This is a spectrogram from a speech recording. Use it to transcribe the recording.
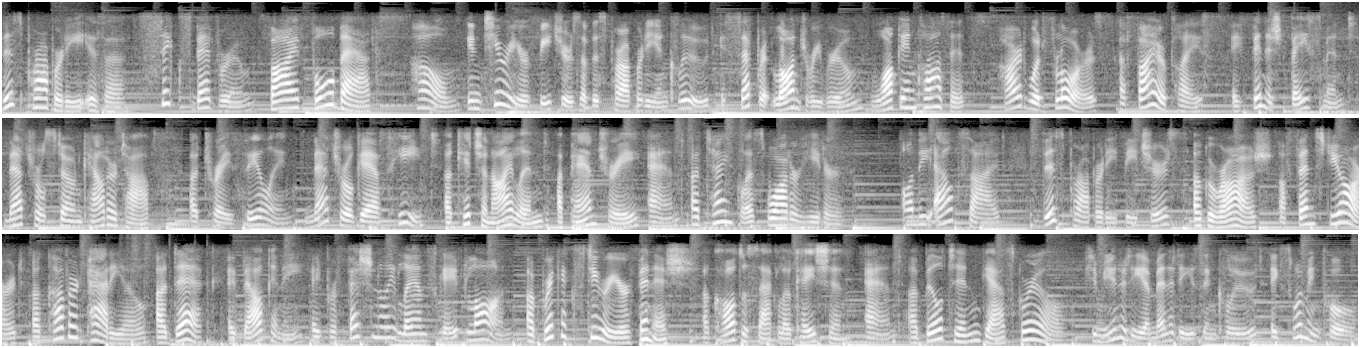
This property is a six-bedroom, five full baths home. Interior features of this property include a separate laundry room, walk-in closets, hardwood floors, a fireplace, a finished basement, natural stone countertops, a tray ceiling, natural gas heat, a kitchen island, a pantry, and a tankless water heater. On the outside, this property features a garage, a fenced yard, a covered patio, a deck, a balcony, a professionally landscaped lawn, a brick exterior finish, a cul-de-sac location, and a built-in gas grill. Community amenities include a swimming pool,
